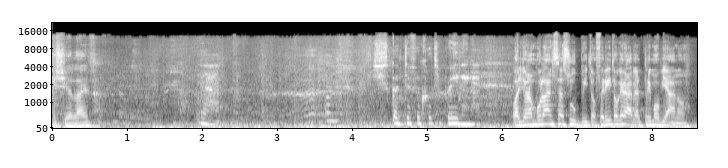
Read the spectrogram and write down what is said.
Is she alive? Yeah. She's got difficulty breathing. Voglio un'ambulanza subito, ferito grave al primo piano.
